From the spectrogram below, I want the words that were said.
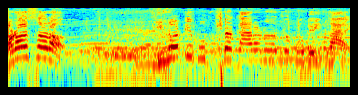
ଅଣସର ତିନୋଟି ମୁଖ୍ୟ କାରଣ ଯୋଗୁଁ ହେଇଥାଏ।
